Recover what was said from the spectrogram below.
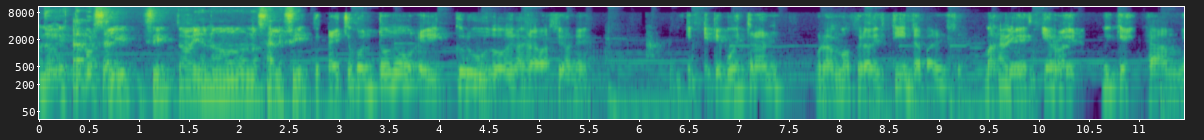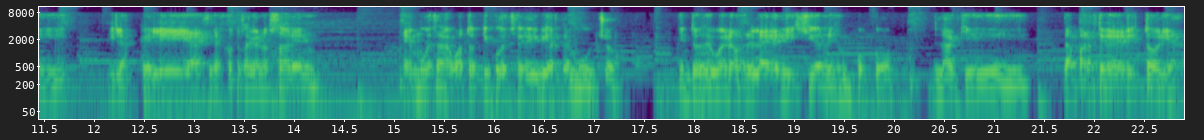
No, está por salir, sí, todavía no, no sale, sí. está hecho con todo el crudo de las grabaciones, que, te muestran una atmósfera distinta, parece. Más que el hierro de Twickenham y, y las peleas y las cosas que no salen, te muestran a cuatro tipos que se divierten mucho. Entonces, bueno, la edición es un poco la que. la partera de la historia,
